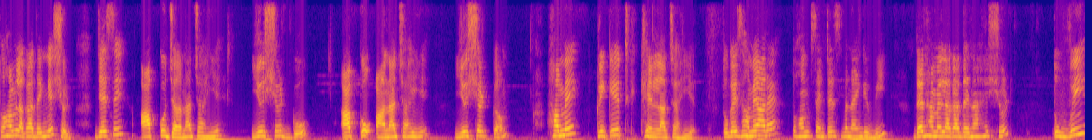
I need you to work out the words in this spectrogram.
तो हम लगा देंगे शुड जैसे, आपको जाना चाहिए यू शुड गो आपको आना चाहिए यू शुड कम हमें क्रिकेट खेलना चाहिए। तो गैस हमें आ रहा है तो हम सेंटेंस बनाएँगे वी देन हमें लगा देना है शुड तो वी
